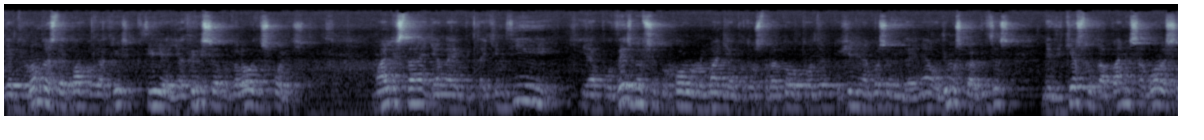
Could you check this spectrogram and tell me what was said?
διατηρώντας τα υπάρχοντα κτίρια για χρήση από το λαό της πόλης. Μάλιστα, για να επιταχυνθεί η αποδέσμευση του χώρου Λουμάκη από το στρατό τότε, το 1999, ο Δήμος Καρδίτσα με δικές του δαπάνε αγόρασε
